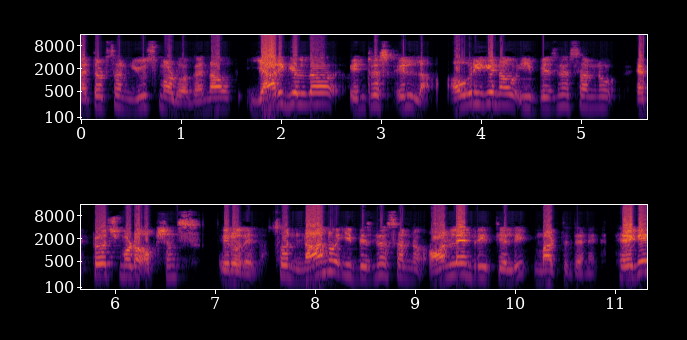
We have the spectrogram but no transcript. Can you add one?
ಮೆಥಡ್ಸ್ ಅನ್ನು ಯೂಸ್ ಮಾಡುವಾಗ ನಾವು ಯಾರಿಗೆಲ್ಲ ಇಂಟ್ರೆಸ್ಟ್ ಇಲ್ಲ, ಅವರಿಗೆ ನಾವು ಈ ಬಿಸ್ನೆಸ್ ಅನ್ನು ಅಪ್ರೋಚ್ ಮಾಡೋ ಆಪ್ಷನ್ಸ್ ಇರೋದಿಲ್ಲ. ಸೊ ನಾನು ಈ ಬಿಸ್ನೆಸ್ ಅನ್ನು ಆನ್ಲೈನ್ ರೀತಿಯಲ್ಲಿ ಮಾಡ್ತಿದ್ದೇನೆ. ಹೇಗೆ?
